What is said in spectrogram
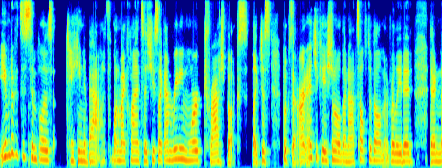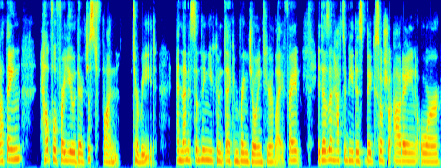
even if it's as simple as taking a bath. One of my clients says she's like, I'm reading more trash books, like just books that aren't educational, they're not self development related, they're nothing helpful for you, they're just fun to read and that is something you can that can bring joy into your life right? It doesn't have to be this big social outing or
